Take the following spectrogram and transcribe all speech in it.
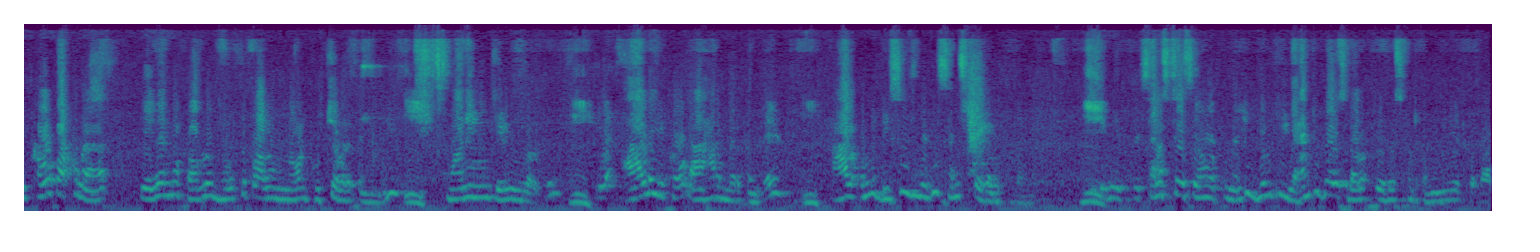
ఈ కౌ పక్కన ఏదైనా ప్రాబ్లం హెల్త్ ప్రాబ్లం ఉన్న వాళ్ళు కూర్చోబెడుతుంది. మార్నింగ్ నుంచి ఈవినింగ్ వరకు. వాళ్ళు ఈ పౌడ్ ఆహారం పెడుతుంటే వాళ్ళకున్న డిసీజ్ అనేది సెన్స్ చేయగలుగుతుంది సెన్స్ చేసి ఏమవుతుందంటే దీనికి యాంటీబాడీస్ డెవలప్ చేసేసుకుంటాం ఇమీడియట్గా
